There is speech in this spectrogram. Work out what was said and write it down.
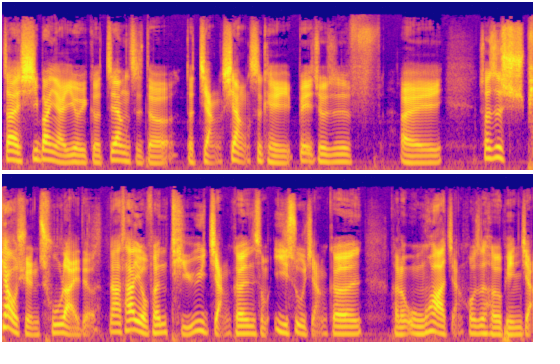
在西班牙也有一个这样子的的奖项是可以被就是诶。算是票选出来的，那它有分体育奖跟什么艺术奖，跟可能文化奖或是和平奖。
